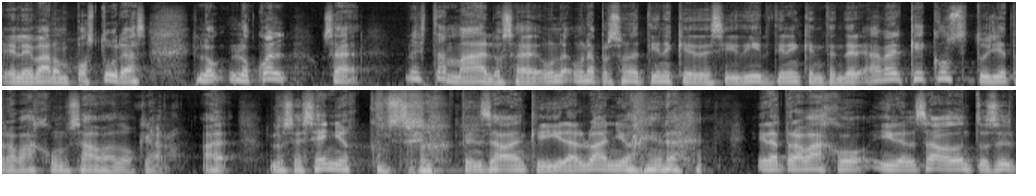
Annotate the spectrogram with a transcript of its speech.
elevaron posturas, lo, cual, o sea, no está mal. O sea, una, persona tiene que decidir, tiene que entender, a ver, ¿qué constituye trabajo un sábado? Claro. Ah, los esenios pensaban que ir al baño era era trabajo ir el sábado, entonces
